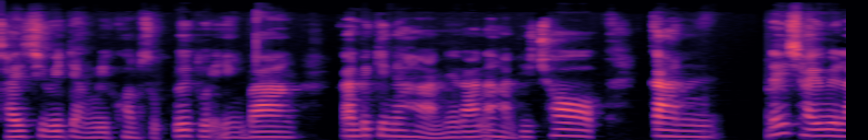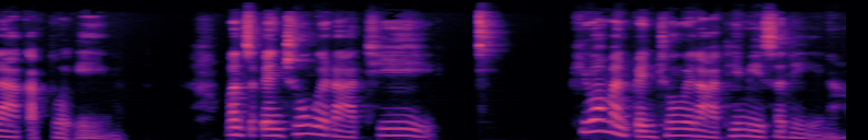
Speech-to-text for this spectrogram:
ใช้ชีวิตอย่างมีความสุขด้วยตัวเองบ้าง การไปกินอาหารในร้านอาหารที่ชอบ การได้ใช้เวลากับตัวเอง มันจะเป็นช่วงเวลาที่ พี่ว่ามันเป็นช่วงเวลาที่มีเสน่ห์นะ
